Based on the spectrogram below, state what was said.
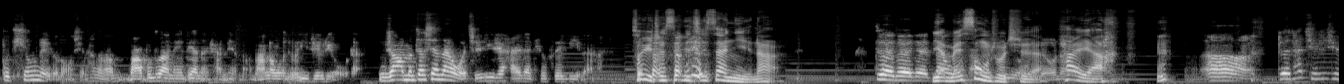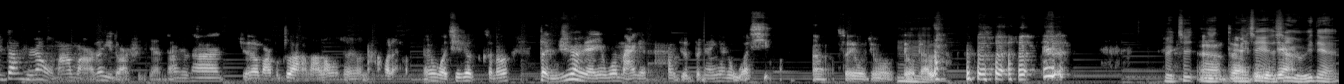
不听这个东西，她可能玩不转那些电子产品嘛。完了，我就一直留着，你知道吗？到现在我其实一直还是在听 CD 的。所以这 CD 机在你那儿？对对对，也没送出去，嗨呀！啊，对他其实其实当时让我妈玩了一段时间，但是他觉得玩不转，完了我就又拿回来了。因为我其实可能本质上原因，我买给他，我觉得本身应该是我喜欢，嗯，所以我就留着了。对，这你你这也是有一点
